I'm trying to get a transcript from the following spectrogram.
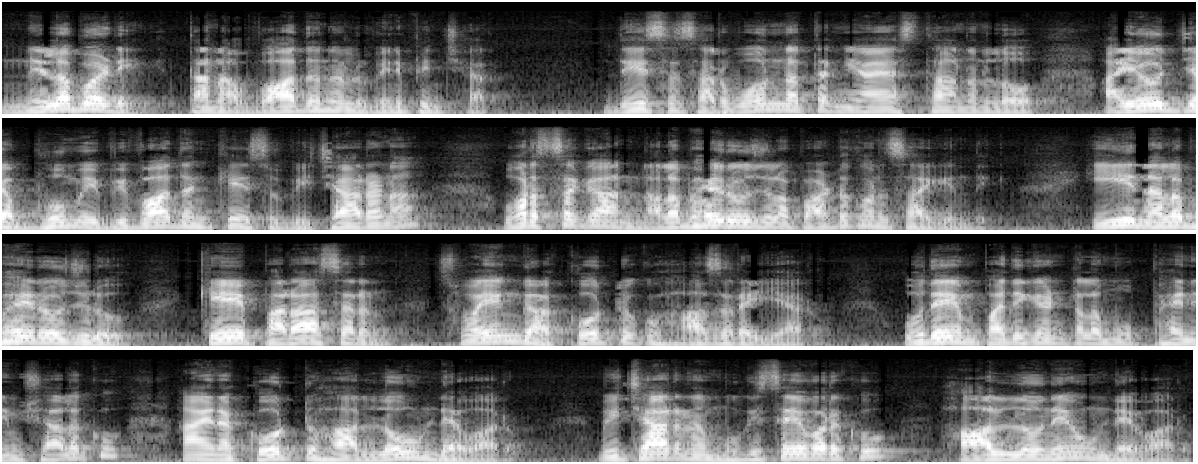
నిలబడి తన వాదనలు వినిపించారు. దేశ సర్వోన్నత న్యాయస్థానంలో అయోధ్య భూమి వివాదం కేసు విచారణ వరుసగా నలభై రోజుల పాటు కొనసాగింది. ఈ నలభై రోజులు కె. పరాశరన్ స్వయంగా కోర్టుకు హాజరయ్యారు. ఉదయం పది గంటల ముప్పై నిమిషాలకు ఆయన కోర్టు హాల్లో ఉండేవారు. విచారణ ముగిసే వరకు హాల్లోనే ఉండేవారు.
